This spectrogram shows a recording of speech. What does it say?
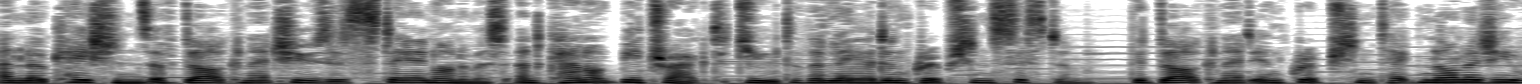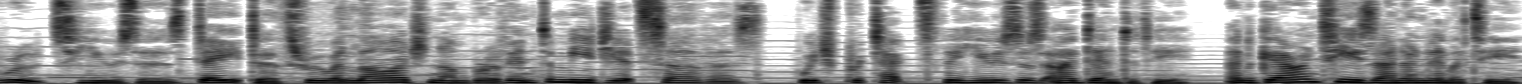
and locations of darknet users stay anonymous and cannot be tracked due to the layered encryption system. The darknet encryption technology routes users' data through a large number of intermediate servers, which protects the user's identity and guarantees anonymity.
